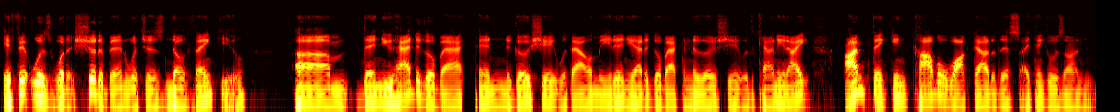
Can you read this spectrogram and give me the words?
if it was what it should have been, which is no thank you, um, then you had to go back and negotiate with Alameda, and you had to go back and negotiate with the county. And I, I'm thinking Kaval walked out of this. I think it was on,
